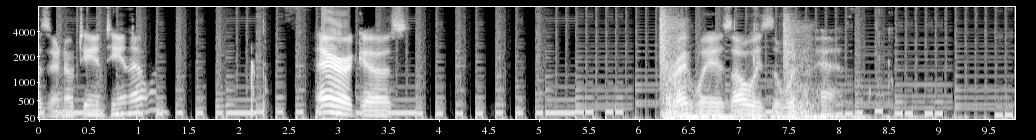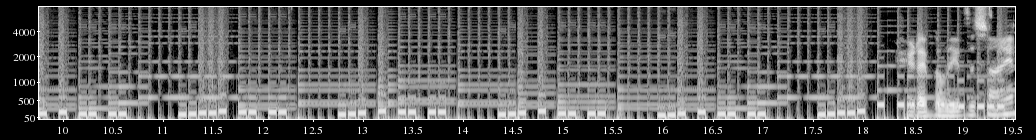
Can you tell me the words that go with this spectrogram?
Was there no TNT in that one? There it goes. The right way is always the wooden path. Should I believe the sign?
